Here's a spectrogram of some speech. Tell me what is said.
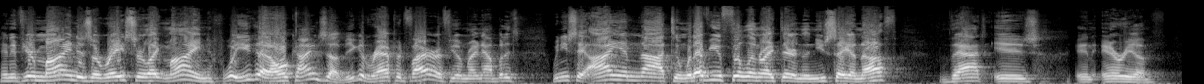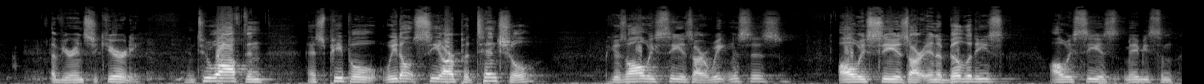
And if your mind is a racer like mine, well, you got all kinds of. You could rapid fire a few of them right now, but it's when you say, I am not, and whatever you fill in right there, and then you say enough, that is an area of your insecurity. And too often, as people, we don't see our potential because all we see is our weaknesses, all we see is our inabilities, all we see is maybe some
